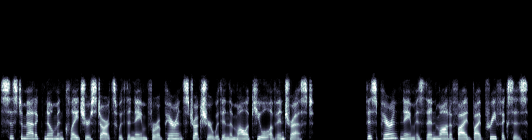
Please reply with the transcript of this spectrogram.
Systematic nomenclature starts with the name for a parent structure within the molecule of interest. This parent name is then modified by prefixes,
